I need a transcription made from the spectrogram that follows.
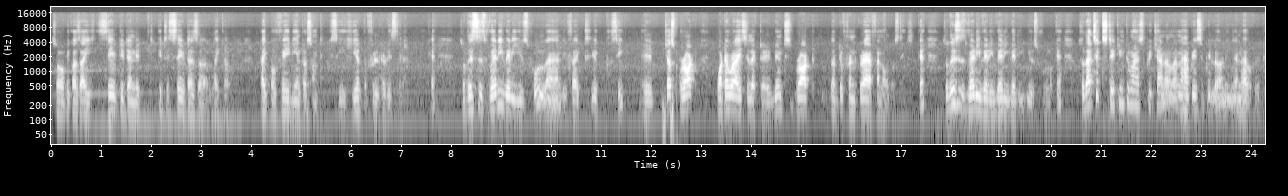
So because i saved it and it it is saved as a like a type of variant or something. See here the filter is there okay? So this is very very useful and if i click see it just brought whatever i selected. It didn't brought the different graph and all those things okay? So this is very very very very useful okay? So that's it. Stay tuned to my SAP channel and happy SAP learning and have a great day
